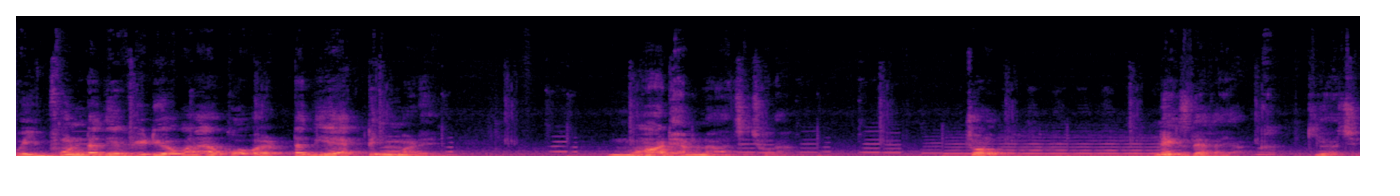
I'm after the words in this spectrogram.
ওই ফোনটা দিয়ে ভিডিও বানায় আর কভারটা দিয়ে অ্যাক্টিং মারে মহা ঢ্যামনা আছে ছোড়া চলো নেক্সট দেখা যাক কি আছে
